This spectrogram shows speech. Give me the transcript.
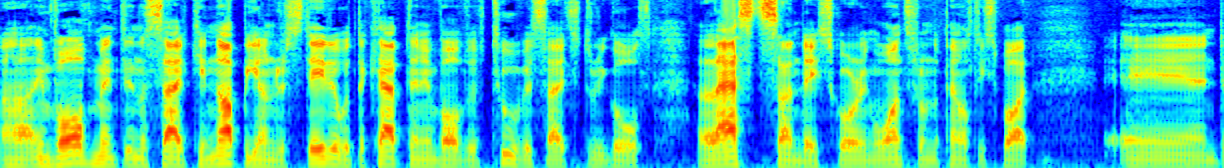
uh, involvement in the side cannot be understated, with the captain involved with two of his side's three goals last Sunday, scoring once from the penalty spot and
